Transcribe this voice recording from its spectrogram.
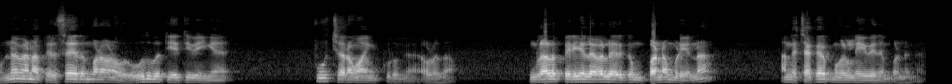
ஒன்றும் வேணாம் பெருசாக எதுவும் பண்ண வேணாம். ஒரு ஊதுபத்தி ஏற்றி வைங்க. பூச்சரம் வாங்கி கொடுங்க அவ்வளோதான் உங்களால் பெரிய லெவலில் இருக்க பண்ண முடியும்னா அங்கே சக்கரை பொங்கல் நைவேதம் பண்ணுங்கள்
